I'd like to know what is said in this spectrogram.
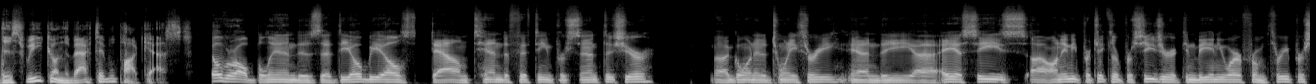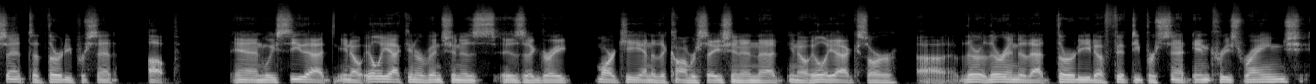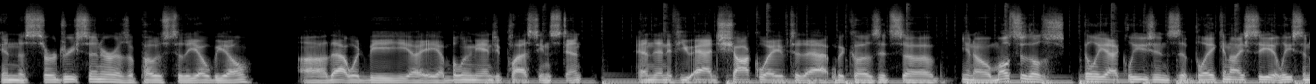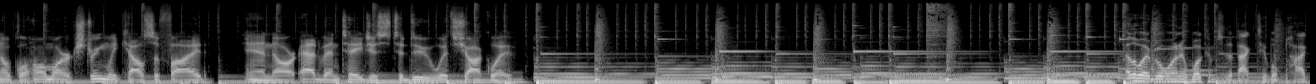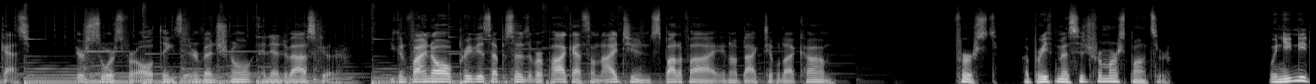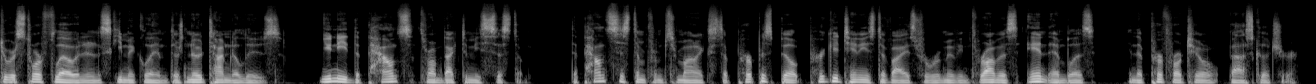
This week on the Back Table Podcast. Overall blend is that the OBL's down 10 to 15% this year. Uh, going into 23 and the uh, ASCs uh, on any particular procedure, it can be anywhere from 3% to 30% up. And we see that, you know, iliac intervention is, is a great marquee end of the conversation in that, you know, iliacs are, uh, they're, they're into that 30 to 50% increase range in the surgery center as opposed to the OBL. Uh, that would be a, a balloon angioplasty stent. And then if you add shockwave to that, because it's, uh, you know, most of those iliac lesions that Blake and I see, at least in Oklahoma, are extremely calcified and are advantageous to do with shockwave. Hello, everyone, and welcome to the Backtable Podcast, your source for all things interventional and endovascular. You can find all previous episodes of our podcast on iTunes, Spotify, and on backtable.com. First, a brief message from our sponsor. When you need to restore flow in an ischemic limb, there's no time to lose. You need the Pounce thrombectomy system. The Pounce system from Surmodics is a purpose built percutaneous device for removing thrombus and embolus in the peripheral vasculature.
